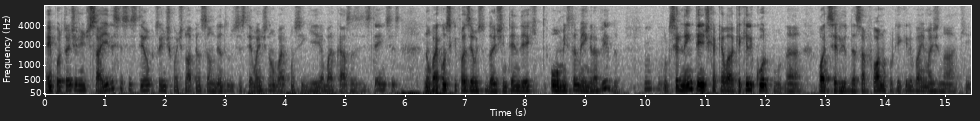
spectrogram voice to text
é importante a gente sair desse sistema, porque se a gente continuar pensando dentro do sistema, a gente não vai conseguir abarcar essas existências. Não vai conseguir fazer um estudante entender que homens também engravidam. Uhum. Porque se ele nem entende que, aquela, que aquele corpo né, pode ser lido dessa forma, por que, que ele vai imaginar que.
